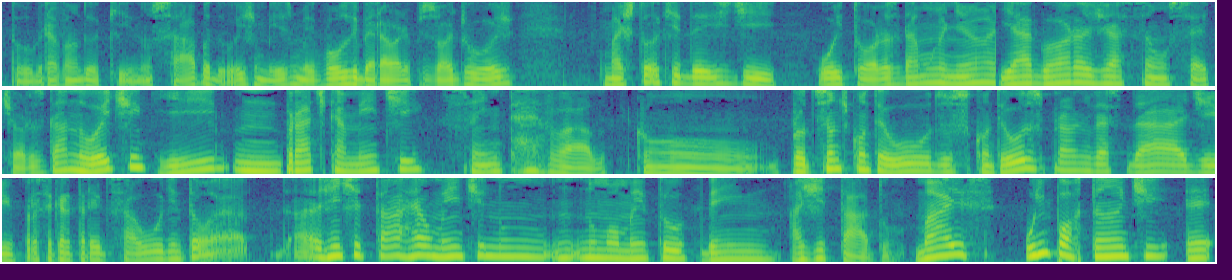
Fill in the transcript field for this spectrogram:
estou gravando aqui no sábado, hoje mesmo, eu vou liberar o episódio hoje, mas estou aqui desde 8 horas da manhã e agora já são 7 horas da noite e hum, praticamente sem intervalo. Com produção de conteúdos, conteúdos para a universidade, para a Secretaria de Saúde. Então é, a gente está realmente num, num momento bem agitado. Mas o importante é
